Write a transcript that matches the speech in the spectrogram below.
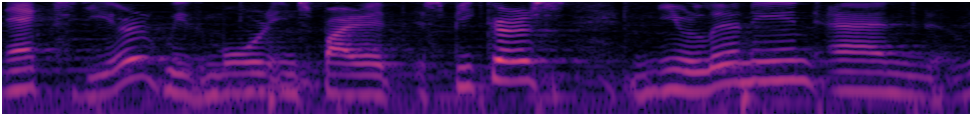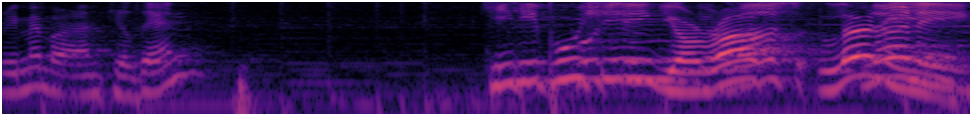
next year with more inspired speakers, new learning, and remember, until then, keep, pushing, your ROS learning. learning.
